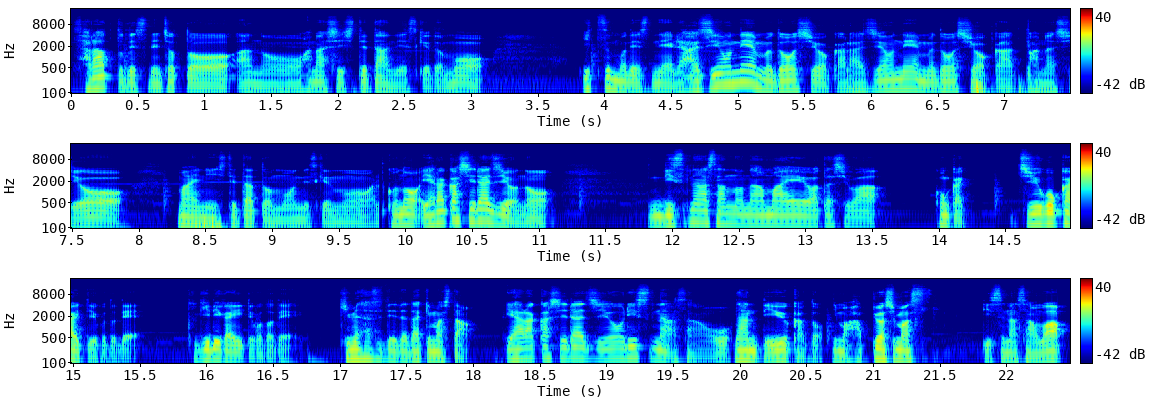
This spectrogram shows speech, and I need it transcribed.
さらっとですね、ちょっと、あの、お話ししてたんですけども、いつもですね、ラジオネームどうしようか、ラジオネームどうしようかって話を前にしてたと思うんですけども、このやらかしラジオのリスナーさんの名前私は今回15回ということで、区切りがいいということで決めさせていただきました。やらかしラジオリスナーさんを何て言うかと今発表します。リスナーさんは、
